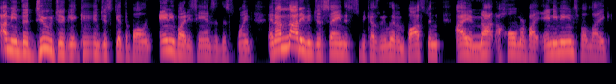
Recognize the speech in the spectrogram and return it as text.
I mean, the dude can just get the ball in anybody's hands at this point. And I'm not even just saying this because we live in Boston. I am not a homer by any means, but like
